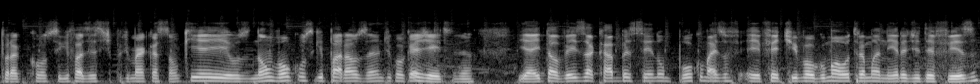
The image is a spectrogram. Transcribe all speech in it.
para conseguir fazer esse tipo de marcação que os não vão conseguir parar usando de qualquer jeito, né? E aí talvez acabe sendo um pouco mais efetivo alguma outra maneira de defesa.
